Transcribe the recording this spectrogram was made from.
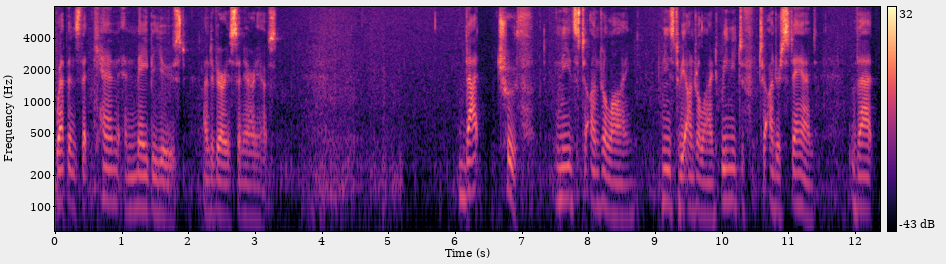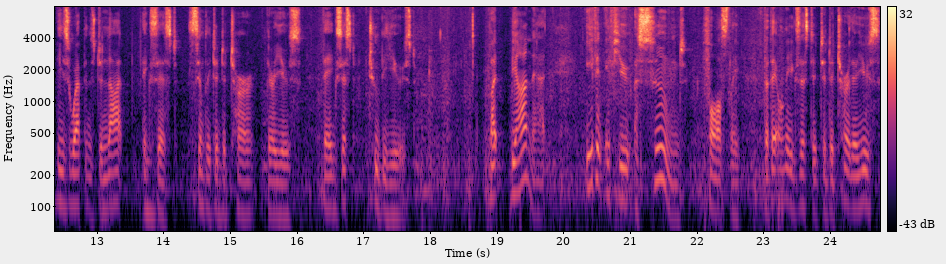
weapons that can and may be used under various scenarios. That truth needs to underline, needs to be underlined. We need to, to understand that these weapons do not exist simply to deter their use. They exist to be used. But beyond that, even if you assumed falsely that they only existed to deter their use,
